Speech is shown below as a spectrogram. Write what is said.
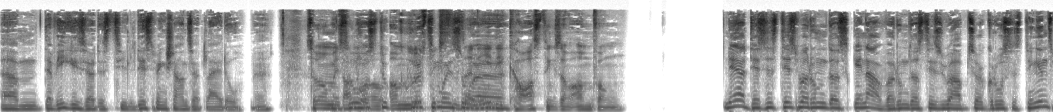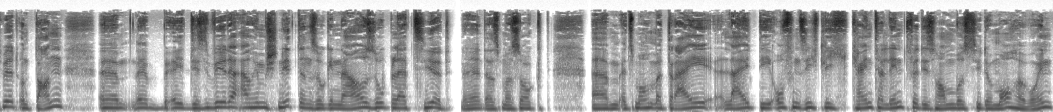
ähm, der Weg ist ja das Ziel. Deswegen schauen sie halt Leute an. Ne? Sagen wir mal dann so, am lustigsten mal so, sind eh die Castings am Anfang. Naja, das ist das, warum das, genau, warum das, das überhaupt so ein großes Dingens wird. Und dann, ähm, äh, das wird ja auch im Schnitt dann so genau so platziert, ne, dass man sagt, ähm, jetzt machen wir drei Leute, die offensichtlich kein Talent für das haben, was sie da machen wollen.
